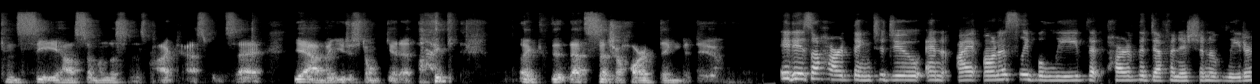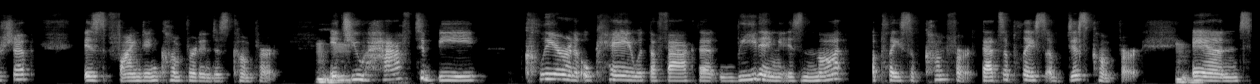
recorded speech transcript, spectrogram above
can see how someone listening to this podcast would say, yeah, but you just don't get it. Like, like th- that's such a hard thing to do. It is a hard thing to do. And I honestly believe that part of the definition of leadership is finding comfort in discomfort. Mm-hmm. It's you have to be clear and okay with the fact that leading is not a place of comfort. That's a place of discomfort. Mm-hmm. And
